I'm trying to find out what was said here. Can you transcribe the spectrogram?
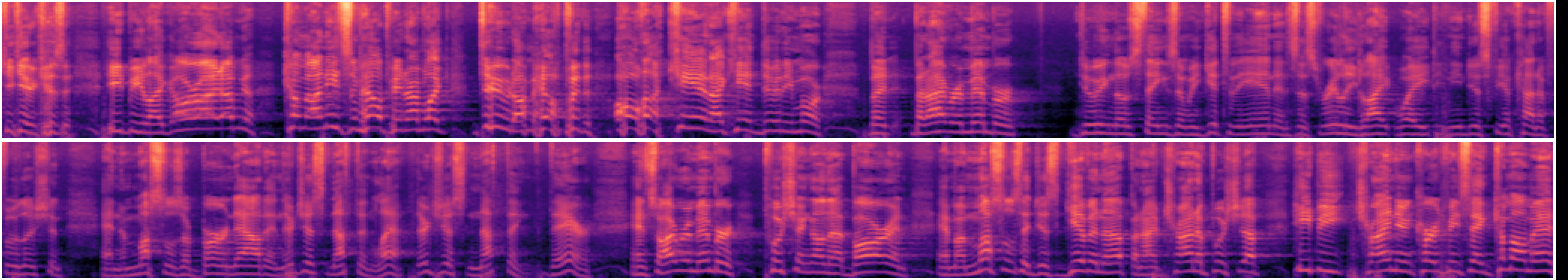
Because he'd be like, All right, I'm going to come, I need some help here. I'm like, Dude, I'm helping all I can. I can't do anymore. But, but I remember doing those things and we get to the end and it's just really lightweight and you just feel kind of foolish and, and the muscles are burned out and there's just nothing left. There's just nothing there. And so I remember pushing on that bar and, and my muscles had just given up and I'm trying to push up. He'd be trying to encourage me saying, come on, man,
